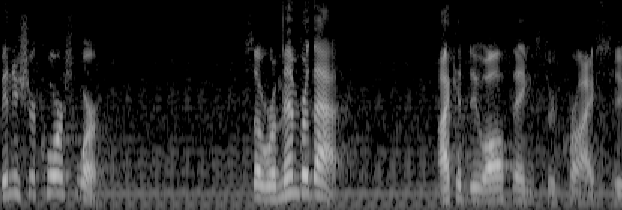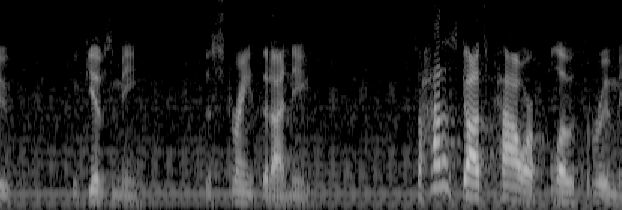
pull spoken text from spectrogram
finish your coursework. So remember that. I can do all things through Christ who, who gives me the strength that I need. So, how does God's power flow through me?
